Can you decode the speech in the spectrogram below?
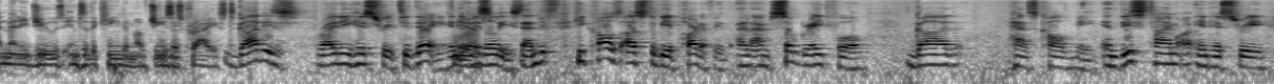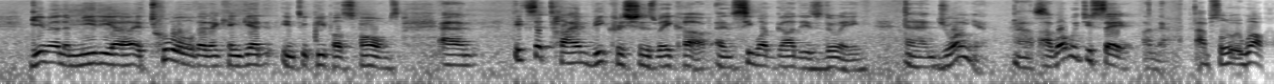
and many Jews into the kingdom of Jesus Christ. God is writing history today in the yes. Middle East, and He calls us to be a part of it. And I'm so grateful God has called me. And this time in history, given a media, a tool that I can get into people's homes. And it's a time we Christians wake up and see what God is doing and join Him. Yes. Uh, what would you say on that? Absolutely. Well,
